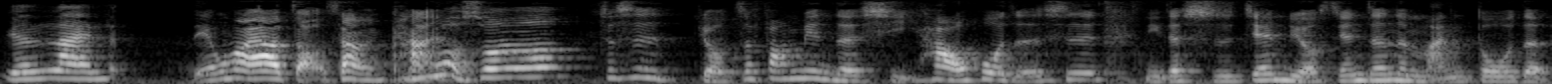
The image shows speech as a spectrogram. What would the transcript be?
原来。莲花要早上看。如果说就是有这方面的喜好，或者是你的时间旅游时间真的蛮多的，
